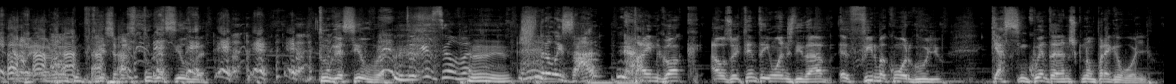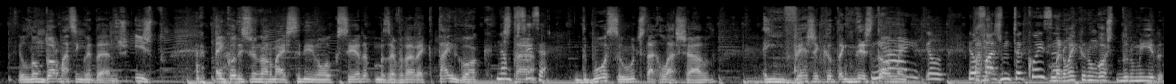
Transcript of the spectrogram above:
Era era um nome que português chamasse Tuga Silva. Tuga Silva. Silva. Generalizar? Não. Tai Ngok, aos 81 anos de idade, afirma com orgulho que há 50 anos que não prega o olho. Ele não dorme há 50 anos. Isto, em condições normais, seria enlouquecer, mas a verdade é que Tai Ngok Não está precisa. de boa saúde, está relaxado. A inveja que eu tenho deste Ai, homem. ele ele Pá, faz não- muita coisa. Mas não é que eu não gosto de dormir.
